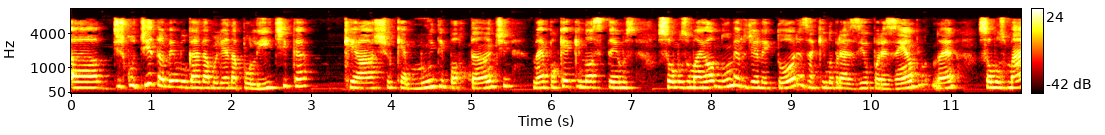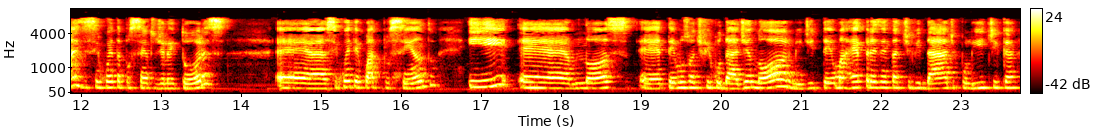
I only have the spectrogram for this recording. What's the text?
Uh, discutir também o lugar da mulher na política, que acho que é muito importante, né? porque que nós temos, somos o maior número de eleitoras aqui no Brasil, por exemplo, né? somos mais de 50% de eleitoras, é, 54%, e é, nós é, temos uma dificuldade enorme de ter uma representatividade política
